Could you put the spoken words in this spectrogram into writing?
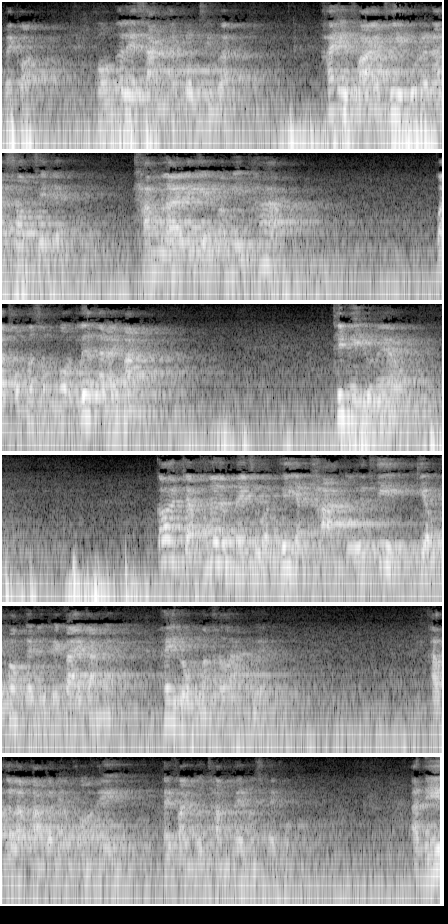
ไว้ก่อน ผมก็เลยสั่งทางกรมศิลป์ว่าให้ฝ่ายที่บูรณะซ่อมเสร็จเนี่ย ทำรายละเอียดว่ามีภาพปฐมผสมโพธิเรื่องอะไรบ้าง ที่มีอยู่แล้ว ก็จะเพิ่มในส่วนที่ยังขาดหรือที่เกี่ยวข้องกันอยู่ใกล้ๆกันเนี่ยให้ลงมาข้างล่างด้วยเขาก็รับปากว่าเดี๋ยวขอให้ให้ฝ่ายนู้นทำให้มาให้ผมอันนี้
